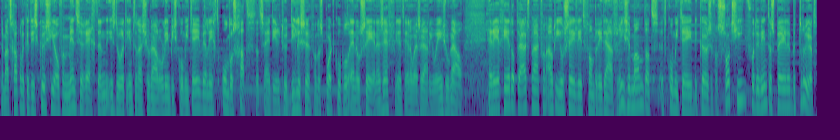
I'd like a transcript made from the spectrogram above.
De maatschappelijke discussie over mensenrechten is door het Internationaal Olympisch Comité wellicht onderschat. Dat zei directeur Dielissen van de sportkoepel NOC-NSF in het NOS Radio 1-journaal. Hij reageerde op de uitspraak van oud-IOC-lid van Breda Vrieseman... dat het comité de keuze van Sochi voor de winterspelen betreurt.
